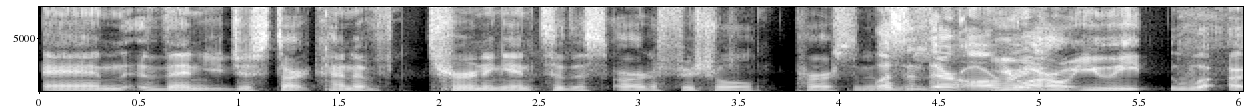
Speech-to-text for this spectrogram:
and then you just start kind of turning into this artificial person. Wasn't there already- You are what you eat. Uh,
